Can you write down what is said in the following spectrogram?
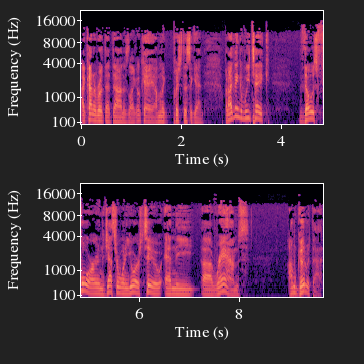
I kind of wrote that down as like, okay, I'm going to push this again. But I think if we take those four, and the Jets are one of yours too, and the uh, Rams, I'm good with that.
